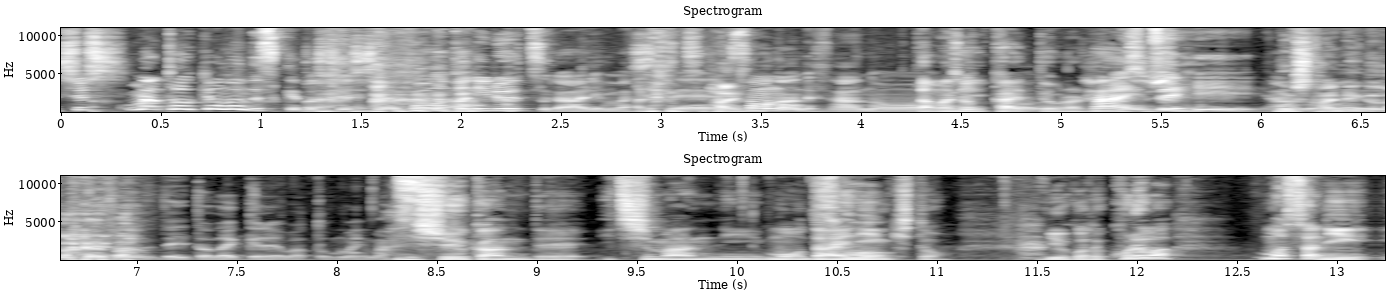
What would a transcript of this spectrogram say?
出身まあ東京なんですけど 出身は熊本にルーツがありまして、はい。そうなんです。あのたまにちょっと帰っておられますし。はいぜひあのもしタイミングがていただければと思いま2す週間で1万人もう大人気ということでこれはまさに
